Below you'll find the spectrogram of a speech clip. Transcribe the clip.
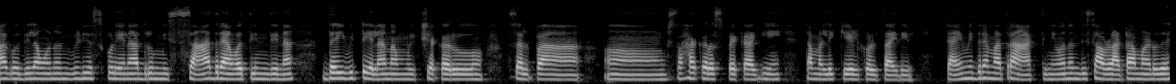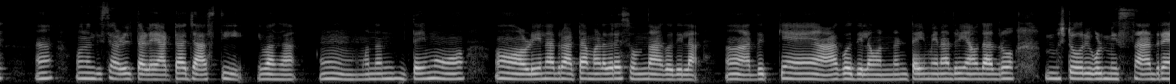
ಆಗೋದಿಲ್ಲ. ಒಂದೊಂದು ವೀಡಿಯೋಸ್ಗಳು ಏನಾದರೂ ಮಿಸ್ ಆದರೆ ಅವತ್ತಿನ ದಿನ ದಯವಿಟ್ಟು ಎಲ್ಲ ನಮ್ಮ ವೀಕ್ಷಕರು ಸ್ವಲ್ಪ ಸಹಕರಿಸ್ಬೇಕಾಗಿ ತಮ್ಮಲ್ಲಿ ಕೇಳ್ಕೊಳ್ತಾ ಇದ್ದೀವಿ. ಟೈಮ್ ಇದ್ದರೆ ಮಾತ್ರ ಹಾಕ್ತೀನಿ. ಒಂದೊಂದು ದಿವಸ ಅವಳು ಆಟ ಮಾಡಿದ್ರೆ ಹಾಂ ಒಂದೊಂದು ದಿವಸ ಅಳ್ತಾಳೆ ಆಟ ಜಾಸ್ತಿ ಇವಾಗ. ಹ್ಞೂ ಒಂದೊಂದು ಟೈಮು ಅವಳು ಏನಾದರೂ ಆಟ ಮಾಡಿದ್ರೆ ಸುಮ್ಮನೆ ಆಗೋದಿಲ್ಲ. ಅದಕ್ಕೆ ಆಗೋದಿಲ್ಲ. ಒಂದೊಂದು ಟೈಮ್ ಏನಾದರೂ ಯಾವುದಾದ್ರೂ ಸ್ಟೋರಿಗಳು ಮಿಸ್ ಆದರೆ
